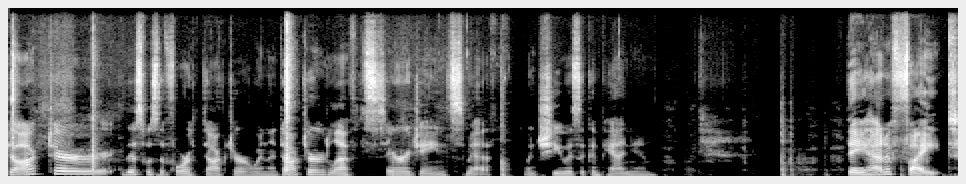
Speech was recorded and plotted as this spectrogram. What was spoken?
doctor, this was the fourth doctor, when the doctor left Sarah Jane Smith when she was a companion, they had a fight.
